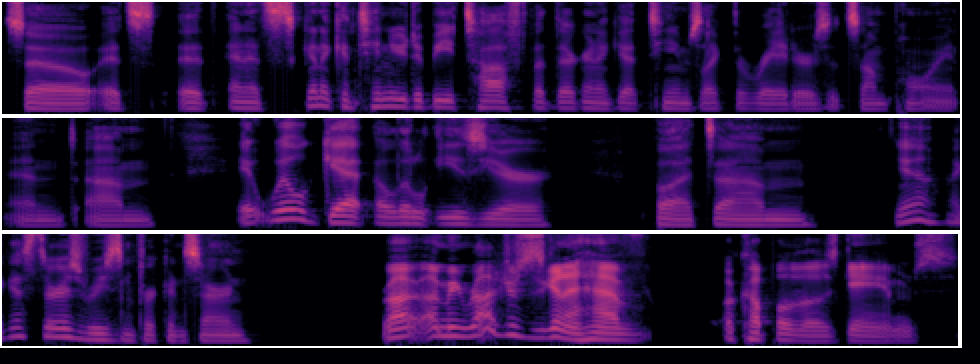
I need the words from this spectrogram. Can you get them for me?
So it's it, and it's going to continue to be tough, but they're going to get teams like the Raiders at some point, and um, it will get a little easier. But um, yeah, I guess there is reason for concern. Ro- I mean, Rodgers is going to have a couple of those games,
